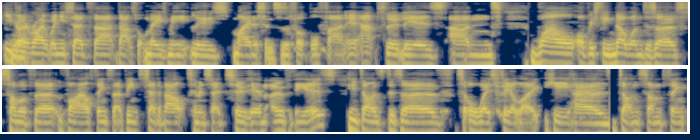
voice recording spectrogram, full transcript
you got yeah. it right when you said that. That's what made me lose my innocence as a football fan. It absolutely is, and while obviously no one deserves some of the vile things that have been said about him and said to him over the years, he does deserve to always feel like he has done something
